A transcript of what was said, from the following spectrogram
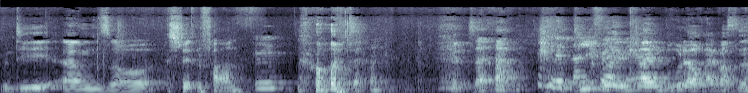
mit die ähm, so Schlitten fahren. Mhm. Und dann, die für ihren kleinen Bruder auch einfach so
